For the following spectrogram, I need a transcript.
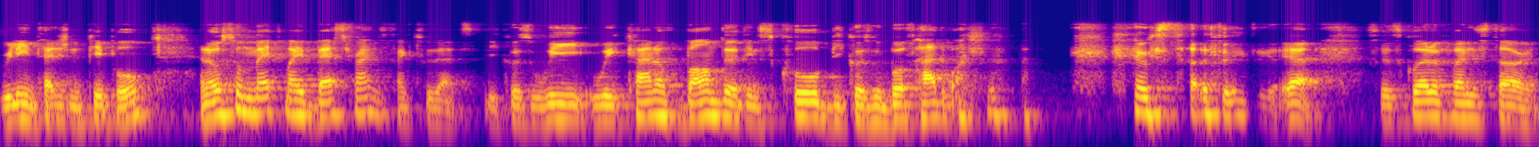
Really intelligent people, and I also met my best friend thanks to that because we we kind of bonded in school because we both had one. we started doing together. Yeah. So it's quite a funny story.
